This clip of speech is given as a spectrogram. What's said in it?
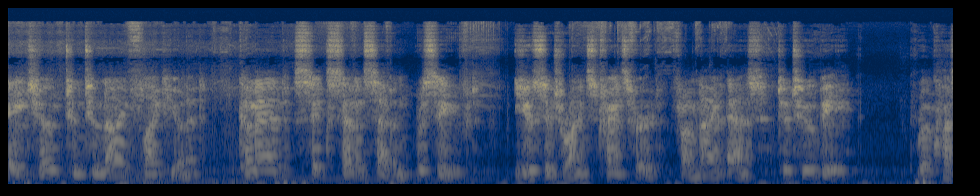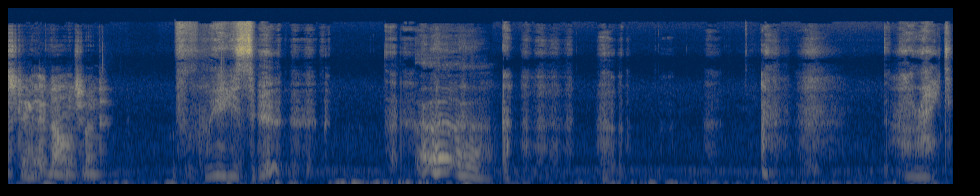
HO229 Flight Unit. Command 677 received. Usage rights transferred from 9S to 2B. Requesting acknowledgement. Please. All right.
